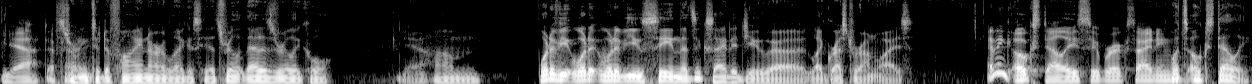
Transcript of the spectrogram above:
Yeah, definitely. starting to define our legacy. That's really that is really cool. Yeah. Um, what have you what what have you seen that's excited you, uh, like restaurant wise? I think Oaks Deli is super exciting. What's Oaks Deli?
